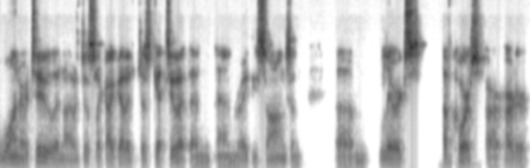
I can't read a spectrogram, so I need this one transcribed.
one or two, and I was just like, I got to just get to it and and write these songs. And um, lyrics, of course, are harder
